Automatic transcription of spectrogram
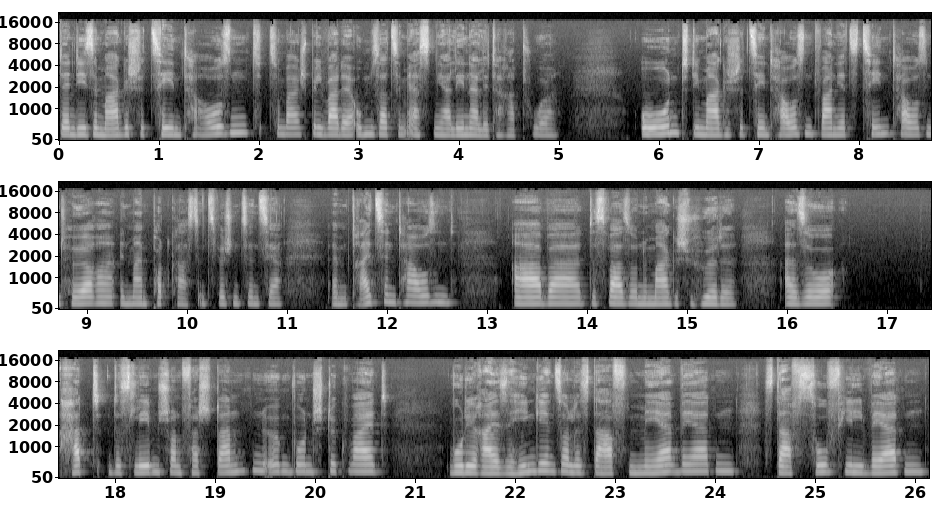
Denn diese magische 10.000 zum Beispiel war der Umsatz im ersten Jahr Lena Literatur. Und die magische 10.000 waren jetzt 10.000 Hörer in meinem Podcast. Inzwischen sind es ja ähm, 13.000, aber das war so eine magische Hürde. Also hat das Leben schon verstanden, irgendwo ein Stück weit, wo die Reise hingehen soll. Es darf mehr werden, es darf so viel werden,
